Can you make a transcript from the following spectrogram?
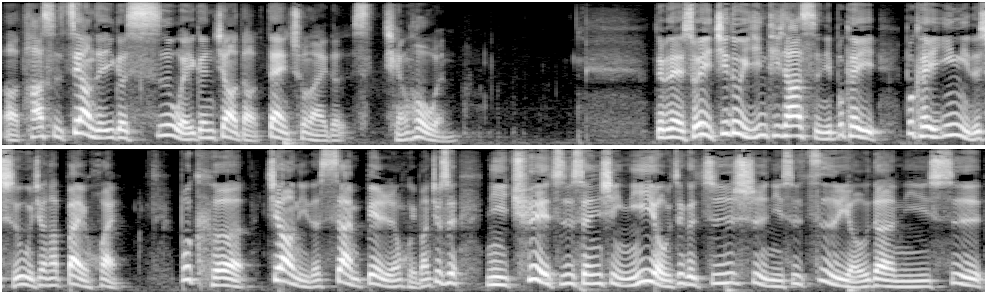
啊，他是这样的一个思维跟教导带出来的前后文，对不对？所以基督已经替他死，你不可以不可以因你的食物叫他败坏，不可叫你的善被人毁谤，就是你确知深信，你有这个知识，你是自由的，你是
